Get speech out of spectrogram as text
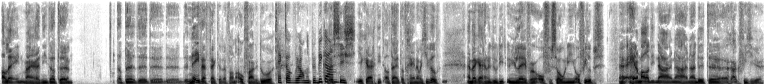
Alleen waren het niet dat, eh, dat de, de, de, de, de neveneffecten daarvan ook vaak door... Trekt ook weer ander publiek aan. Precies, je krijgt niet altijd datgene wat je wilt. En wij krijgen natuurlijk niet Unilever of Sony of Philips. Eh, helemaal niet naar, naar, naar dit uh, akkefietje weer.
